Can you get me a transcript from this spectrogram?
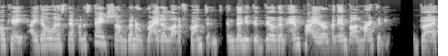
okay, I don't want to step on a stage, so I'm going to write a lot of content. And then you could build an empire of an inbound marketing. But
